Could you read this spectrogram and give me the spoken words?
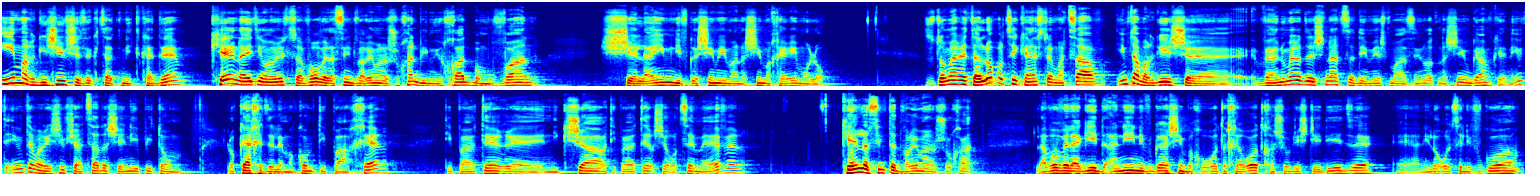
אם מרגישים שזה קצת מתקדם, כן הייתי ממליץ לבוא ולשים דברים על השולחן, במיוחד במובן של האם נפגשים עם אנשים אחרים או לא. זאת אומרת, אתה לא רוצה להיכנס למצב, אם אתה מרגיש, ואני אומר את זה לשני הצדדים, יש מאזינות נשים גם כן, אם, אם אתם מרגישים שהצד השני פתאום לוקח את זה למקום טיפה אחר, טיפה יותר אה, נקשר, טיפה יותר שרוצה מעבר, כן לשים את הדברים על השולחן. לבוא ולהגיד, אני נפגש עם בחורות אחרות, חשוב לי שתדעי את זה, אה, אני לא רוצה לפגוע,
